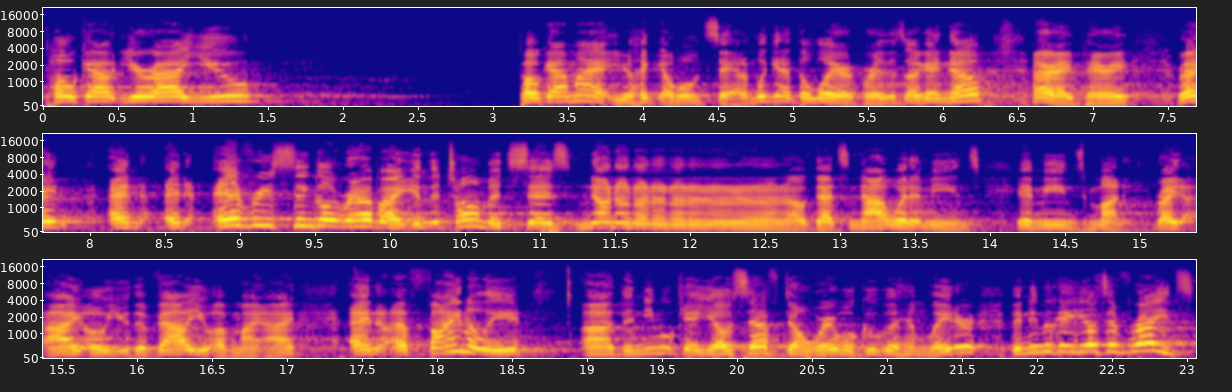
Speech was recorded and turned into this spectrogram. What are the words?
poke out your eye, you poke out my eye. You're like, I won't say it. I'm looking at the lawyer for this. Okay, no? All right, Perry. Right? And and every single rabbi in the Talmud says, no, no, no, no, no, no, no, no, no, no. That's not what it means. It means money, right? I owe you the value of my eye. And uh, finally, uh, the Nimukei Yosef, don't worry, we'll Google him later. The Nimukei Yosef writes,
